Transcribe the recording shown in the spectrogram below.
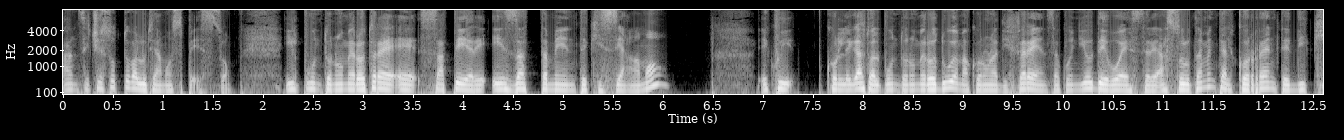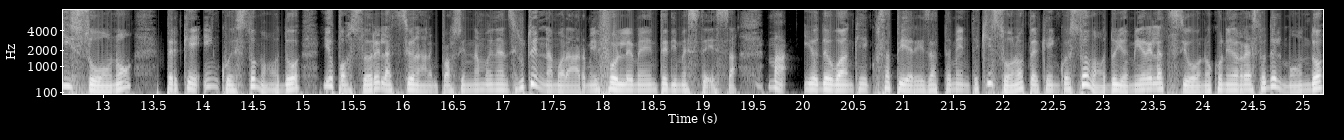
anzi ci sottovalutiamo spesso. Il punto numero tre è sapere esattamente chi siamo, e qui collegato al punto numero due, ma con una differenza, quindi io devo essere assolutamente al corrente di chi sono, perché in questo modo io posso relazionarmi, posso innam- innanzitutto innamorarmi follemente di me stessa, ma io devo anche sapere esattamente chi sono, perché in questo modo io mi relaziono con il resto del mondo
